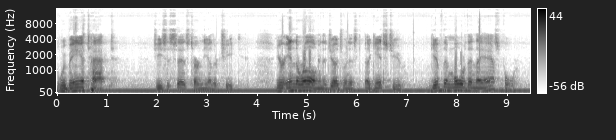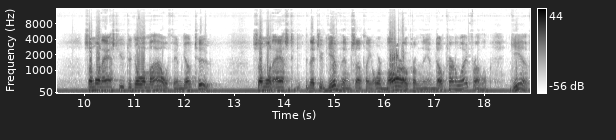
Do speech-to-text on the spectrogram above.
we're being attacked Jesus says, turn the other cheek. You're in the wrong and the judgment is against you. Give them more than they ask for. Someone asked you to go a mile with them, go two. Someone asked that you give them something or borrow from them. Don't turn away from them. Give.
